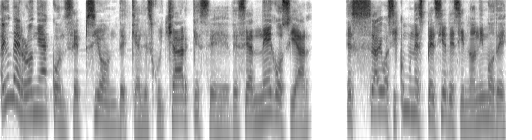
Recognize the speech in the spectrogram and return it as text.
Hay una errónea concepción de que al escuchar que se desea negociar es algo así como una especie de sinónimo de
